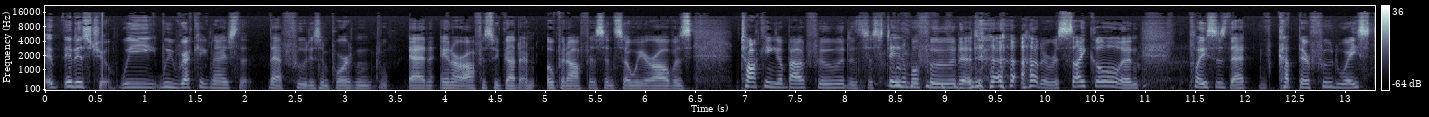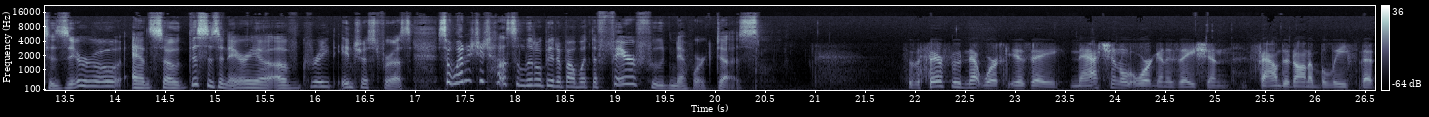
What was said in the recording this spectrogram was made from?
it, it is true. We we recognize that that food is important, and in our office we've got an open office, and so we are always talking about food and sustainable food and how to recycle and places that cut their food waste to zero. And so this is an area of great interest for us. So why don't you tell us a little bit about what the Fair Food Network does? So, the Fair Food Network is a national organization founded on a belief that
